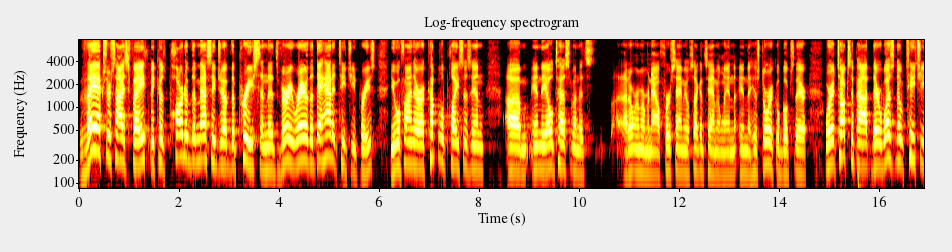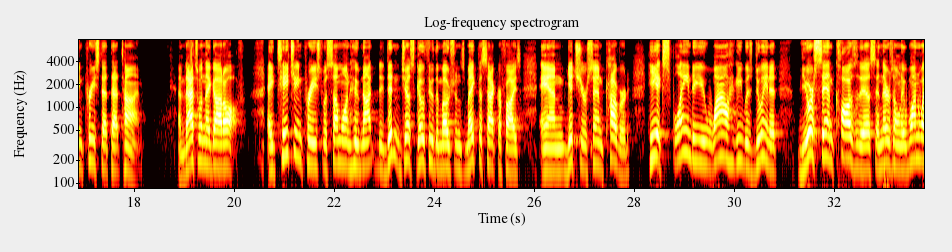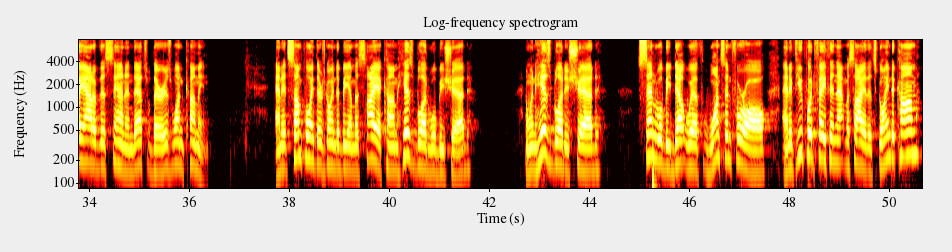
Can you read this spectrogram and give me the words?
they exercise faith because part of the message of the priest, and it's very rare that they had a teaching priest. You will find there are a couple of places in, um, in the Old Testament, it's I don't remember now, 1 Samuel, 2 Samuel, in, in the historical books there, where it talks about there was no teaching priest at that time. And that's when they got off. A teaching priest was someone who not, didn't just go through the motions, make the sacrifice, and get your sin covered. He explained to you while he was doing it, your sin caused this, and there's only one way out of this sin, and that's there is one coming. And at some point, there's going to be a Messiah come. His blood will be shed. And when His blood is shed, sin will be dealt with once and for all. And if you put faith in that Messiah that's going to come,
